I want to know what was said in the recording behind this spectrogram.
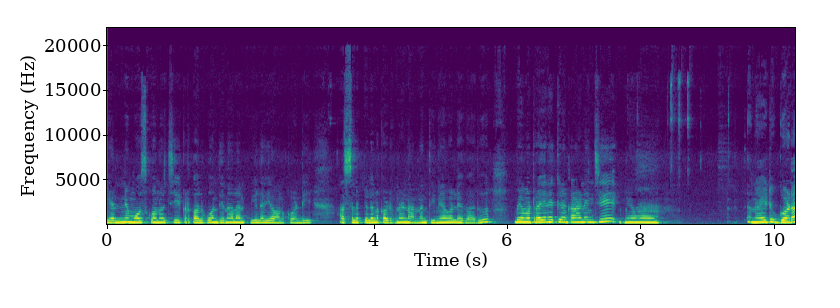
ఇవన్నీ మోసుకొని వచ్చి ఇక్కడ కలుపుకొని తినాలని ఫీల్ అయ్యామనుకోండి అసలు పిల్లల కడుపు అన్నం తినేవాళ్ళే కాదు. మేము ట్రైన్ ఎక్కిన కాడ నుంచి మేము నైట్కి కూడా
